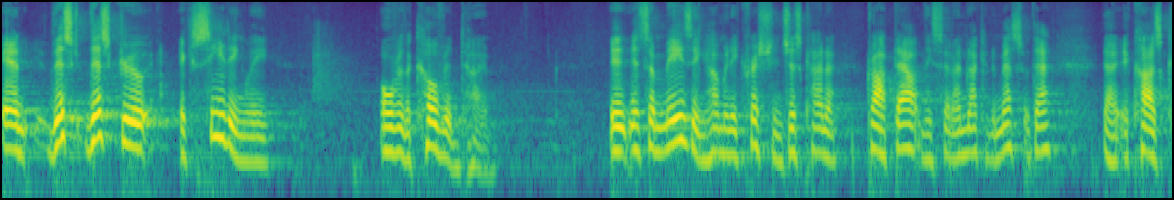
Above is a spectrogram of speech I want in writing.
And this, this grew exceedingly over the COVID time. It, it's amazing how many Christians just kind of dropped out and they said, I'm not going to mess with that. Uh, it caused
